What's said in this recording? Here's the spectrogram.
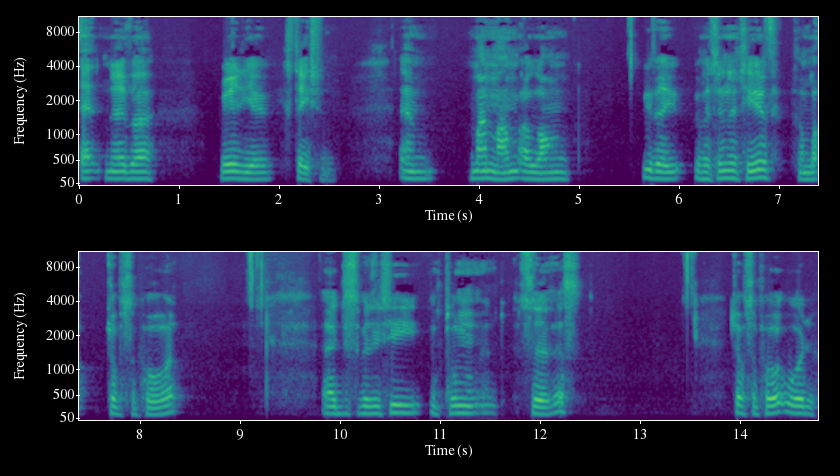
at Nova radio station, and my mum, along with a representative from job support, a disability employment service, job support would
